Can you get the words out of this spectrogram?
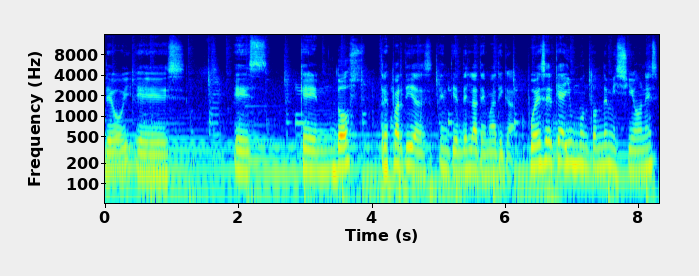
de hoy, es es que en dos, tres partidas entiendes la temática. Puede ser que hay un montón de misiones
